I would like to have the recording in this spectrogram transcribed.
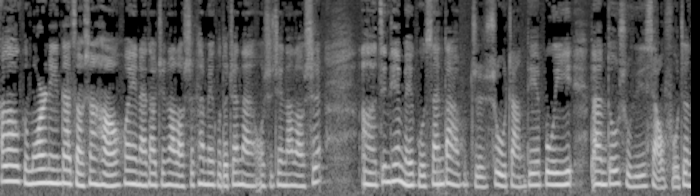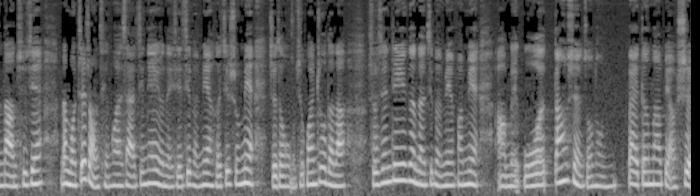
Hello，Good morning，大家早上好，欢迎来到娟娜老师看美股的专栏，我是娟娜老师。呃，今天美股三大指数涨跌不一，但都属于小幅震荡区间。那么这种情况下，今天有哪些基本面和技术面值得我们去关注的呢？首先，第一个呢，基本面方面啊，美国当选总统拜登呢表示，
